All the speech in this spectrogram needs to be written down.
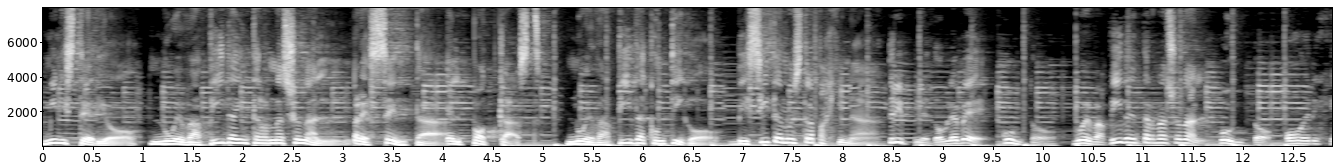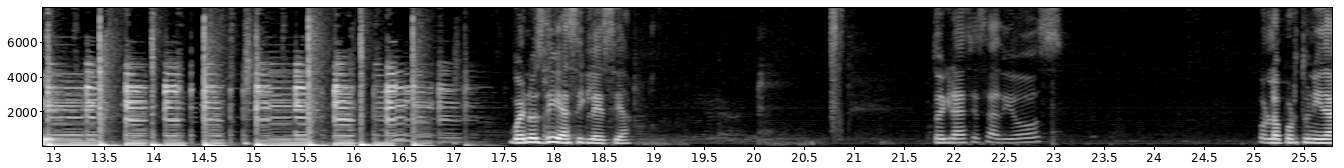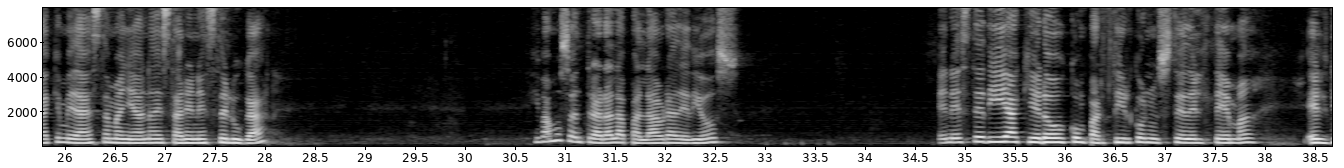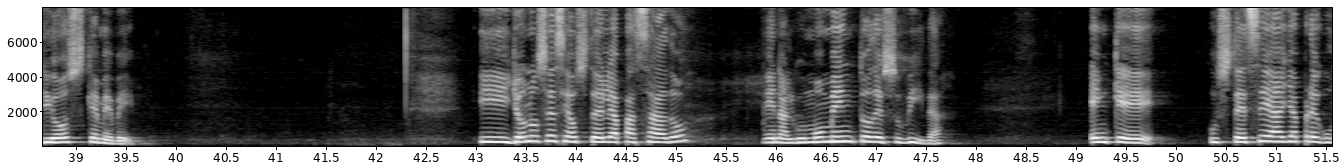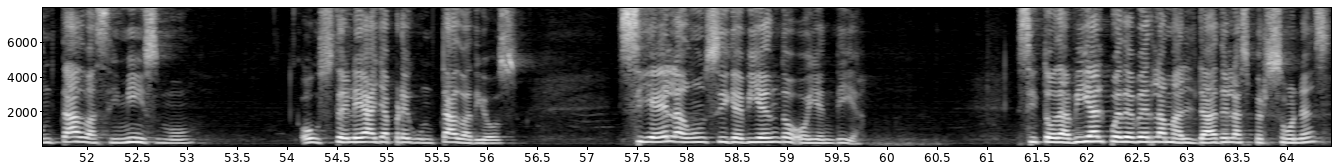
Ministerio Nueva Vida Internacional presenta el podcast Nueva Vida Contigo. Visita nuestra página www.nuevavidainternacional.org. Buenos días, iglesia. Doy gracias a Dios por la oportunidad que me da esta mañana de estar en este lugar vamos a entrar a la palabra de Dios. En este día quiero compartir con usted el tema, el Dios que me ve. Y yo no sé si a usted le ha pasado en algún momento de su vida en que usted se haya preguntado a sí mismo o usted le haya preguntado a Dios si Él aún sigue viendo hoy en día si todavía Él puede ver la maldad de las personas.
